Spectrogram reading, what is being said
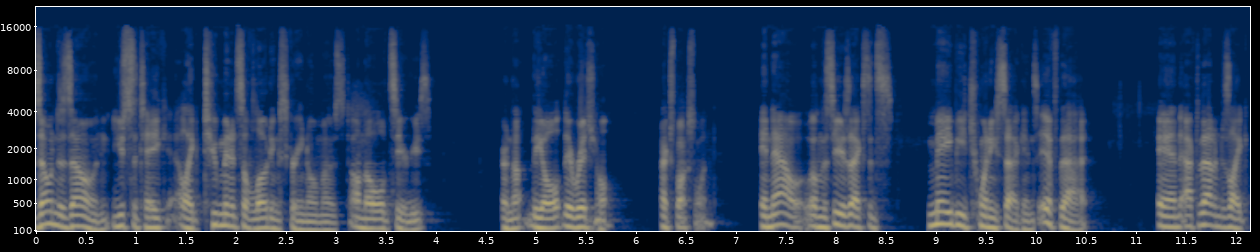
zone to zone used to take like two minutes of loading screen almost on the old series, or not the old the original Xbox One, and now on the Series X it's maybe 20 seconds, if that. And after that, I'm just like,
